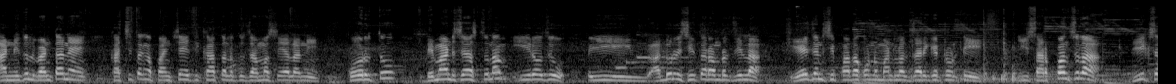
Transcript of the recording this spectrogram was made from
ఆ నిధులు వెంటనే ఖచ్చితంగా పంచాయతీ ఖాతాలకు జమ చేయాలని కోరుతూ డిమాండ్ చేస్తున్నాం. ఈరోజు ఈ అల్లూరి సీతారామరాజు జిల్లా ఏజెన్సీ పదకొండు మండలాలు జరిగేటువంటి ఈ సర్పంచుల దీక్ష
